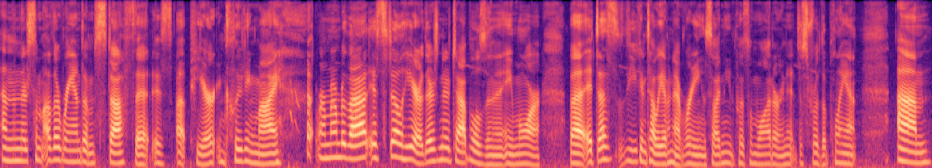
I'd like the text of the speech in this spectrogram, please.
And then there's some other random stuff that is up here, including my, remember that? It's still here. There's no tadpoles in it anymore. But it does, you can tell we haven't had rain, so I need to put some water in it just for the plant. Um,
